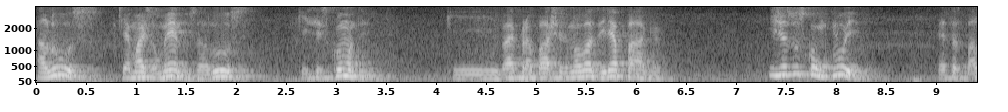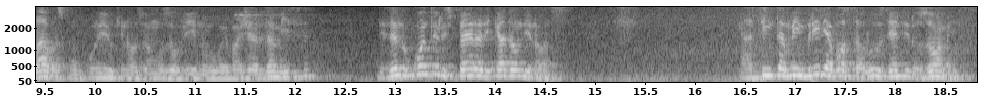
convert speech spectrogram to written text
A luz, que é mais ou menos a luz que se esconde, que vai para baixo de uma vasilha, apaga. E Jesus conclui essas palavras, conclui o que nós vamos ouvir no Evangelho da Missa, dizendo o quanto ele espera de cada um de nós. Assim também brilhe a vossa luz diante dos homens,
